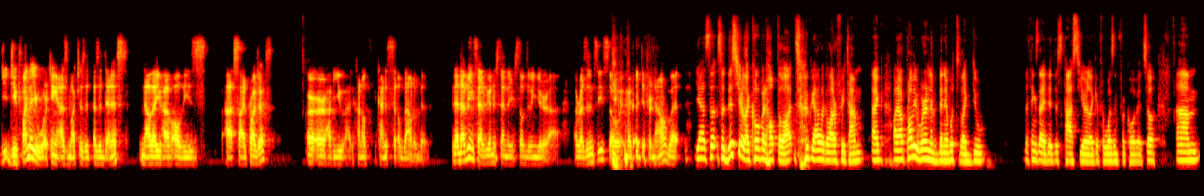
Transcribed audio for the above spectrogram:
Do you find that you're working as much as a, as a dentist now that you have all these uh, side projects? Or, or, have you kind of kind of settled down a bit? That, that being said we understand that you're still doing your uh, a residency, so it might be different now. But yeah, so so this year like COVID helped a lot. So we had like a lot of free time. I I probably wouldn't have been able to like do the things that I did this past year, like if it wasn't for COVID. So, um,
